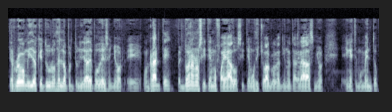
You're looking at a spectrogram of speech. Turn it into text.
Te ruego, mi Dios, que tú nos des la oportunidad de poder, Señor, eh, honrarte. Perdónanos si te hemos fallado, si te hemos dicho algo que a ti no te agrada, Señor, en este momento,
